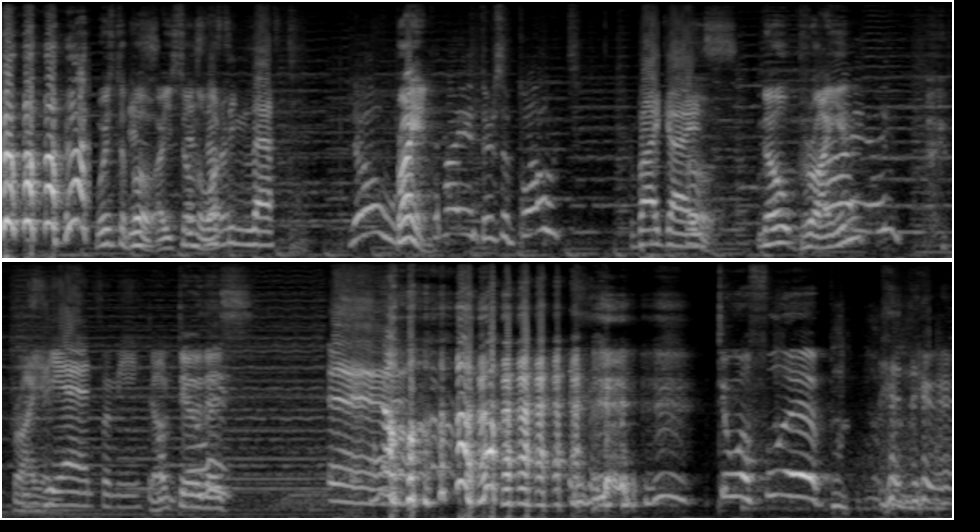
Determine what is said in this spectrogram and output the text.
god! Where's the boat? There's- Are you still in the water? there's nothing left. No, Brian! Brian, there's a boat. Goodbye, guys. Oh. No, Brian. Brian. It's the end for me. don't do this. Ugh. No! do a flip. Can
